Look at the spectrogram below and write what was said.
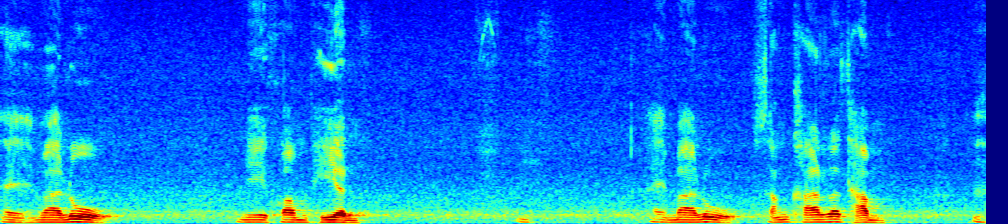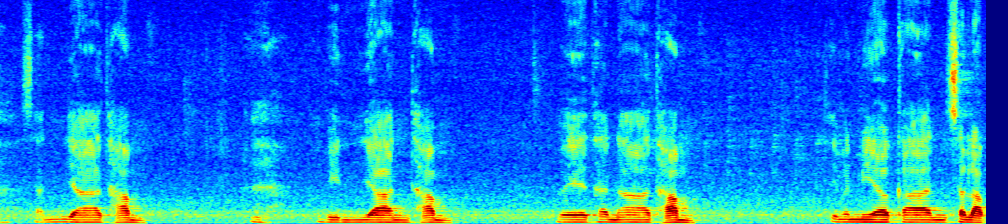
ให้มาลู่มีความเพียร ให้มาลู่สังขารธรรม สัญญาธรรม วิญญาณธรรม เวทนาธรรม ที่มันมีอาการสลับ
